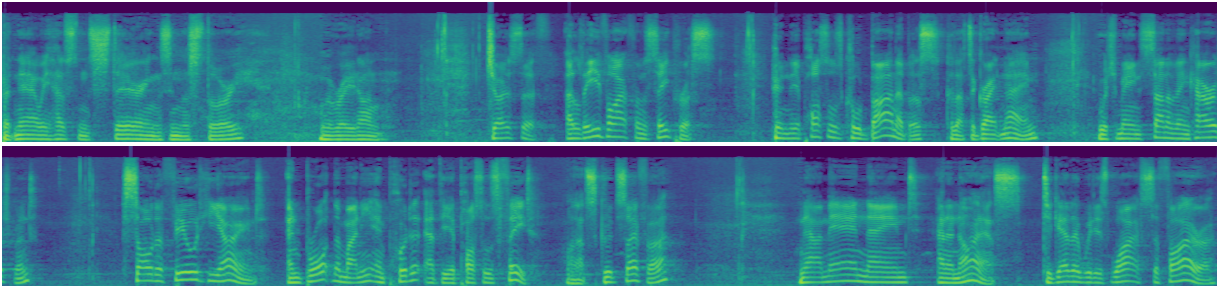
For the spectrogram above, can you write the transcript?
But now we have some stirrings in the story. We'll read on. Joseph, a Levite from Cyprus, whom the apostles called Barnabas, because that's a great name, which means son of encouragement, sold a field he owned and brought the money and put it at the apostles' feet. Well, that's good so far. Now, a man named Ananias, together with his wife Sapphira,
